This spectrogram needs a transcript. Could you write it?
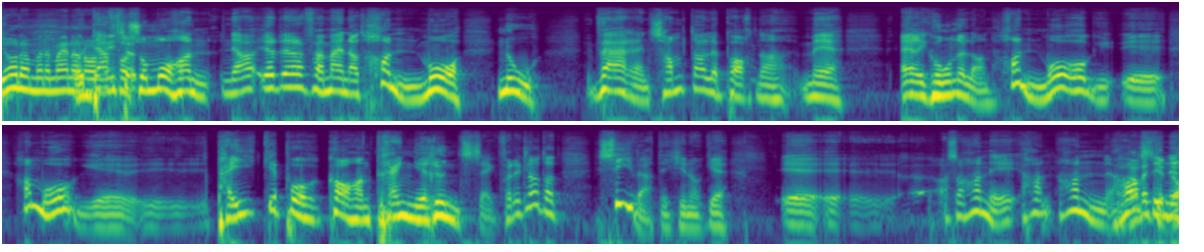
Ja da, men jeg mener og derfor ikke- så må han ja, ja, er derfor jeg mener at han må nå være en samtalepartner med Erik Horneland. Han må òg eh, eh, peke på hva han trenger rundt seg. For det er klart at Sivert er ikke noe eh, eh, altså han, er, han, han, har sine,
